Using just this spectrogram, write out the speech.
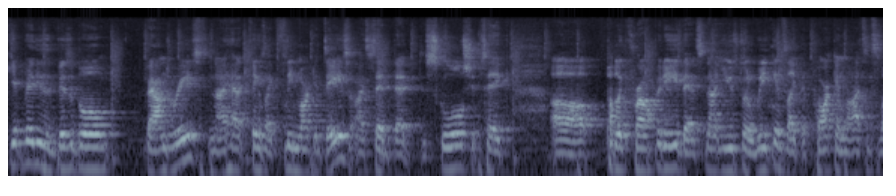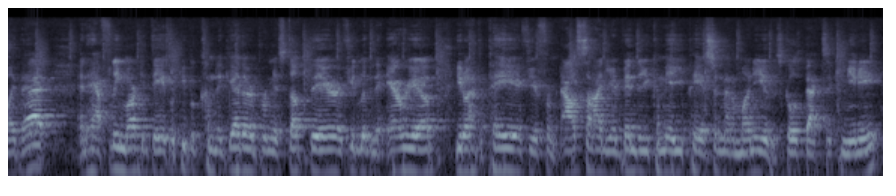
get rid of these invisible boundaries? And I had things like flea market days. I said that the school should take uh, public property that's not used on weekends, like the parking lots and stuff like that, and have flea market days where people come together, and bring their stuff there. If you live in the area, you don't have to pay. If you're from outside, you're a vendor, you come here, you pay a certain amount of money. This goes back to the community.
